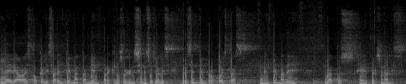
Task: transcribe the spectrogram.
y la idea ahora es focalizar el tema también para que las organizaciones sociales presenten propuestas en el tema de datos eh, personales.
